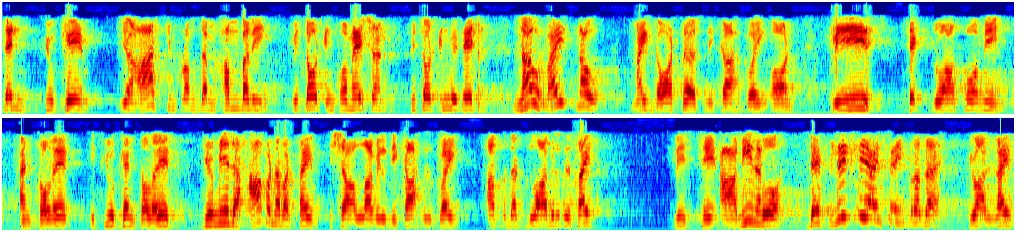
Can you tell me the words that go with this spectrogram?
Then you came. You are asking from them humbly, without information, without invitation. Now, right now, my daughter's nikah going on. Please take dua for me and tolerate. If you can tolerate, give me the half an hour time. Inshallah, will nikah will going. After that, dua will recite. Please say Ameen and go. Definitely, I'm saying, brother, your life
